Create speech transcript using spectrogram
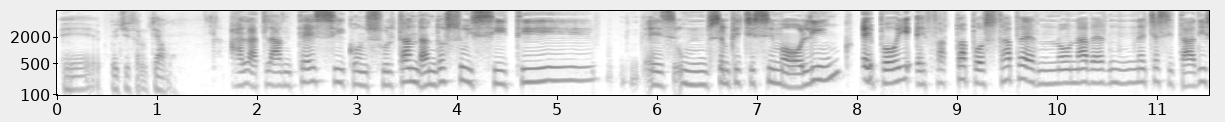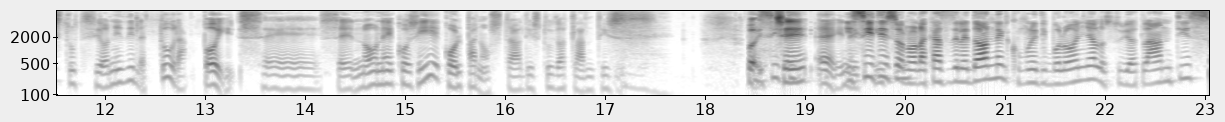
e poi ci salutiamo. All'Atlante si consulta andando sui siti, è un semplicissimo link e poi è fatto apposta per non aver necessità di istruzioni di lettura. Poi se, se non è così è colpa nostra di Studio Atlantis. Poi I siti, eh, i siti sono la Casa delle Donne, il Comune di Bologna, lo Studio Atlantis,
